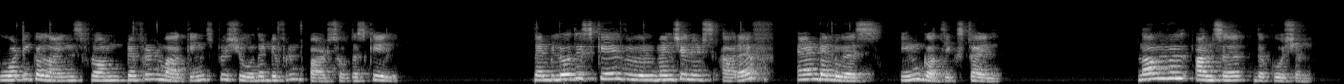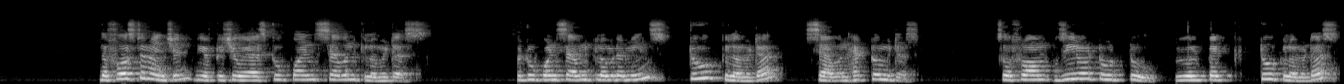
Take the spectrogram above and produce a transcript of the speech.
vertical lines from different markings to show the different parts of the scale. Then below this scale we will mention its RF and LOS in Gothic style. Now we will answer the question. The first dimension we have to show as 2.7 kilometers. So 2.7 kilometer means 2 kilometer 7 hectometers. So from 0 to 2 we will pick 2 kilometers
